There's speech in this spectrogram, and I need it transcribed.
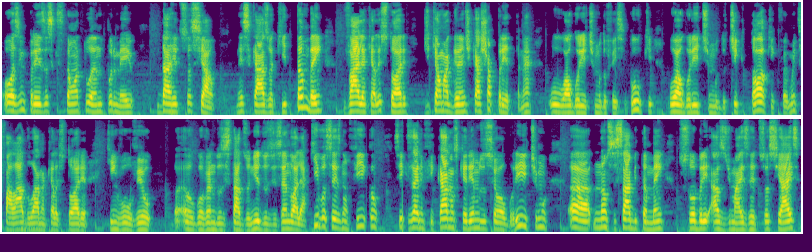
ou as empresas que estão atuando por meio da rede social. Nesse caso aqui também vale aquela história de que é uma grande caixa preta, né? O algoritmo do Facebook, o algoritmo do TikTok, que foi muito falado lá naquela história que envolveu uh, o governo dos Estados Unidos dizendo: olha, aqui vocês não ficam, se quiserem ficar, nós queremos o seu algoritmo. Uh, não se sabe também sobre as demais redes sociais,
